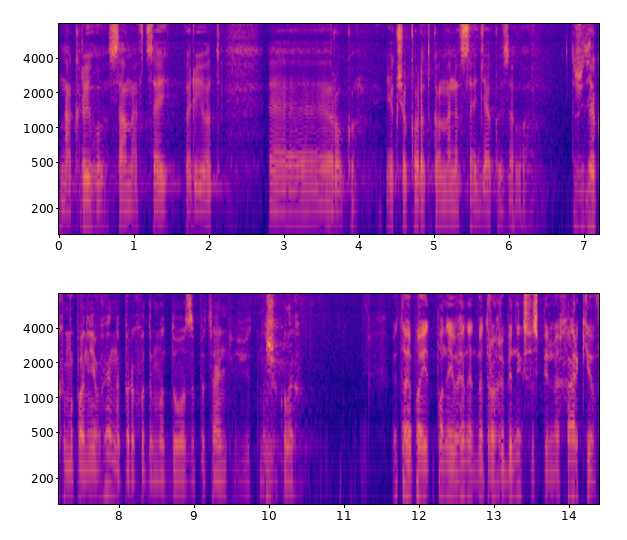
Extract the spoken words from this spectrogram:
на кригу саме в цей період е, року. Якщо коротко, в мене все. Дякую за увагу. Дуже дякуємо, пане Євгене. Переходимо до запитань від наших колег. Вітаю, пане Євгене, Дмитро Гребіник, Суспільне Харків.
